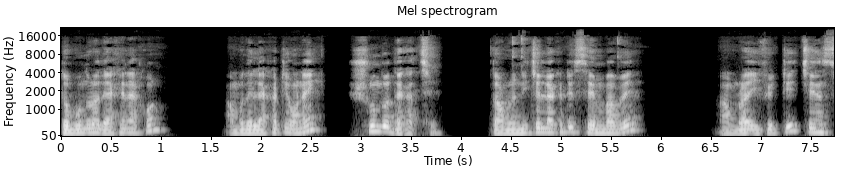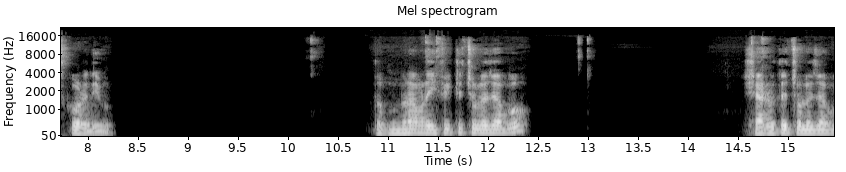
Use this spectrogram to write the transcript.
তো বন্ধুরা দেখেন এখন আমাদের লেখাটি অনেক সুন্দর দেখাচ্ছে। তো আমরা নিচের লেখাটি সেমভাবে আমরা ইফেক্টটি চেঞ্জ করে দিব। তো বন্ধুরা, আমরা ইফেক্টে চলে যাব। শ্যাডোতে চলে যাব।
